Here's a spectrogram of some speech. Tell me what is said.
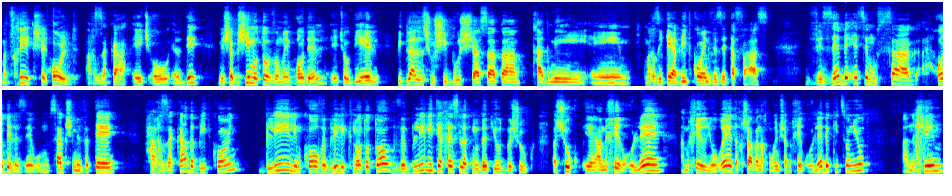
מצחיק של הולד, החזקה, H-O-L-D, משבשים אותו ואומרים הודל, H-O-D-L, בגלל איזשהו שיבוש שעשה פעם אחד ממחזיקי הביטקוין וזה תפס, וזה בעצם מושג, ההודל הזה הוא מושג שמבטא החזקה בביטקוין בלי למכור ובלי לקנות אותו ובלי להתייחס לתנודתיות בשוק. השוק, אה, המחיר עולה, המחיר יורד, עכשיו אנחנו רואים שהמחיר עולה בקיצוניות, האנשים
